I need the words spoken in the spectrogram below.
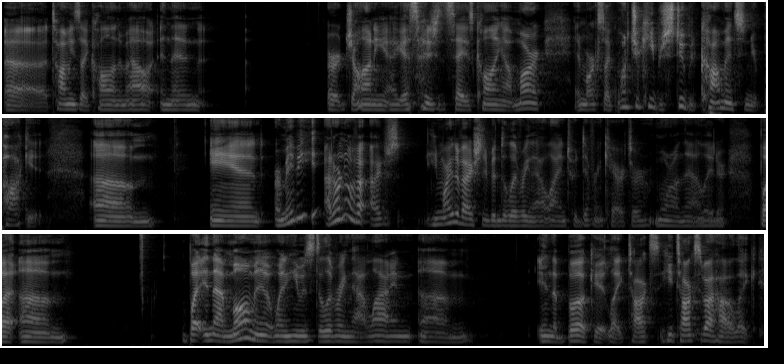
uh, Tommy's like calling him out, and then or Johnny, I guess I should say, is calling out Mark, and Mark's like, "Why don't you keep your stupid comments in your pocket?" Um, and or maybe I don't know if I, I just, he might have actually been delivering that line to a different character. More on that later. But um, but in that moment when he was delivering that line, um, in the book, it like talks. He talks about how like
